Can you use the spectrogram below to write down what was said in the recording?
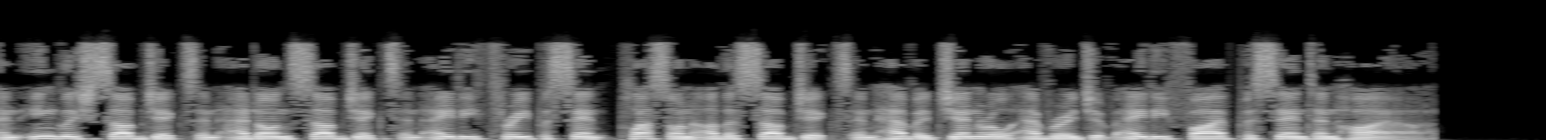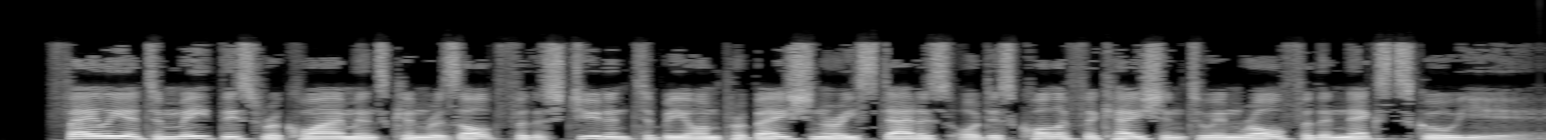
and English subjects and add-on subjects and 83% plus on other subjects and have a general average of 85% and higher. Failure to meet this requirements can result for the student to be on probationary status or disqualification to enroll for the next school year.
